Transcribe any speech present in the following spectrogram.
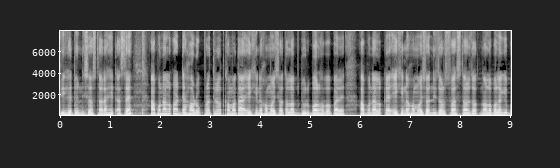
যিহেতু নিচস্থ ৰাশিত আছে। আপোনালোকৰ দেহৰ ৰোগ প্ৰতিৰোধ ক্ষমতা এইখিনি সময়ছোৱাত অলপ দুৰ্বল হ'ব পাৰে। আপোনালোকে এইখিনি সময়ছোৱাত নিজৰ স্বাস্থ্যৰ যত্ন ল'ব লাগিব।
